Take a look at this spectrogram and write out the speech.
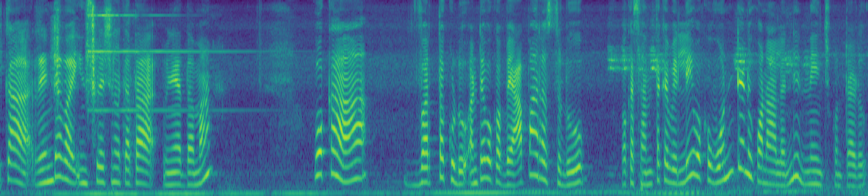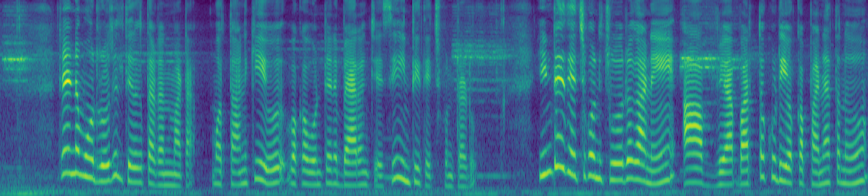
ఇక రెండవ ఇన్స్పిరేషనల్ కథ వినేద్దామా? ఒక వర్తకుడు అంటే ఒక వ్యాపారస్తుడు ఒక సంతకు వెళ్ళి ఒక ఒంటెను కొనాలని నిర్ణయించుకుంటాడు. రెండు మూడు రోజులు తిరుగుతాడనమాట మొత్తానికి ఒక ఒంటెని బేరం చేసి ఇంటికి తెచ్చుకుంటాడు. ఇంటికి తెచ్చుకొని చూడగానే ఆ వర్తకుడి యొక్క పని అతను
